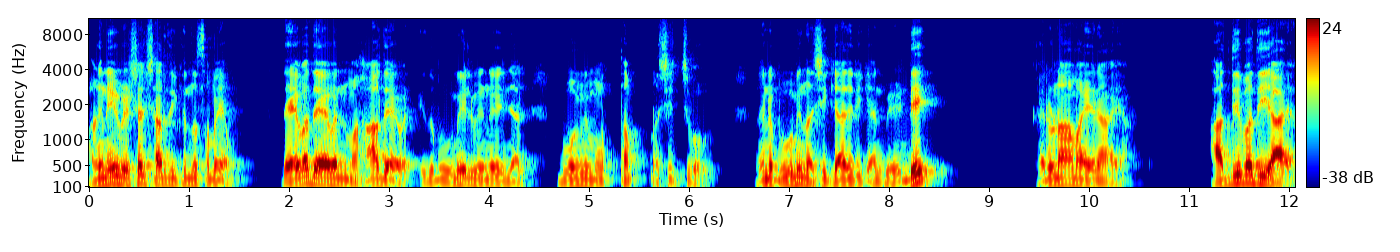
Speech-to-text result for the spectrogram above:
അങ്ങനെ ഈ വിഷം ഛർദ്ദിക്കുന്ന സമയം ദേവദേവൻ മഹാദേവൻ ഇത് ഭൂമിയിൽ വീണു കഴിഞ്ഞാൽ ഭൂമി മൊത്തം നശിച്ചു പോകും. അങ്ങനെ ഭൂമി നശിക്കാതിരിക്കാൻ വേണ്ടി കരുണാമയനായ അധിപതിയായ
